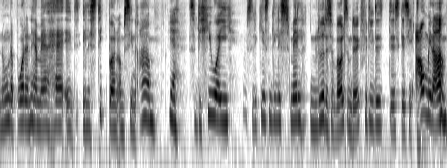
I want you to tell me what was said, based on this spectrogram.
nogen, der bruger den her med at have et elastikbånd om sin arm, Ja, som de hiver i, så det giver sådan en lille smæld. Nu lyder det så voldsomt, det er jo ikke fordi, det, det skal sige, af min arm,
